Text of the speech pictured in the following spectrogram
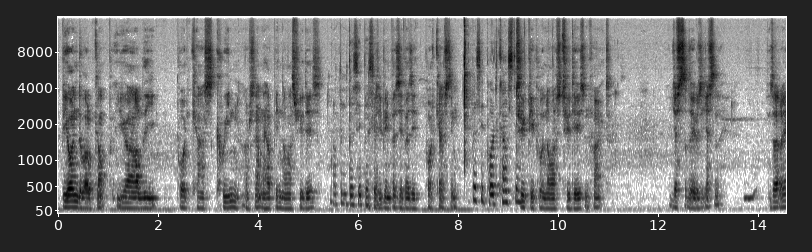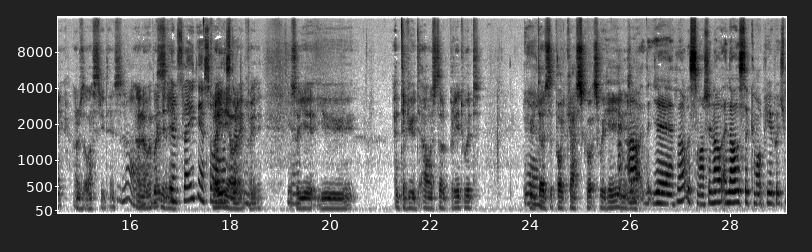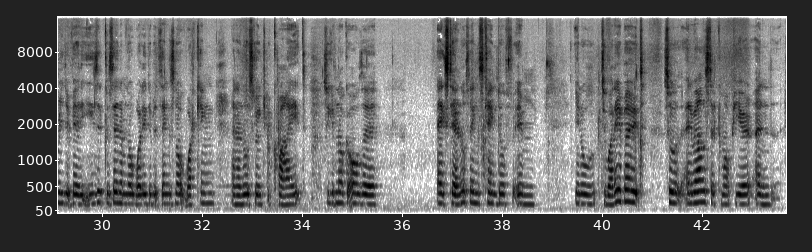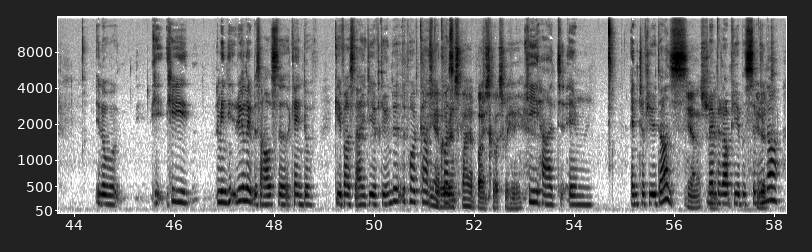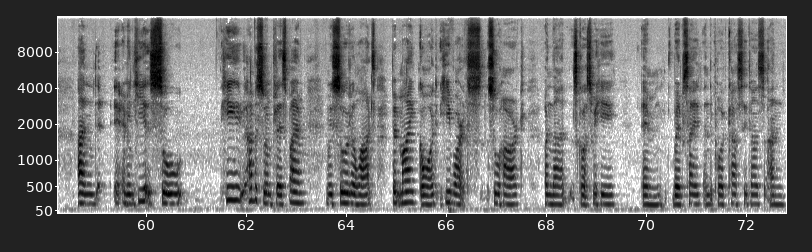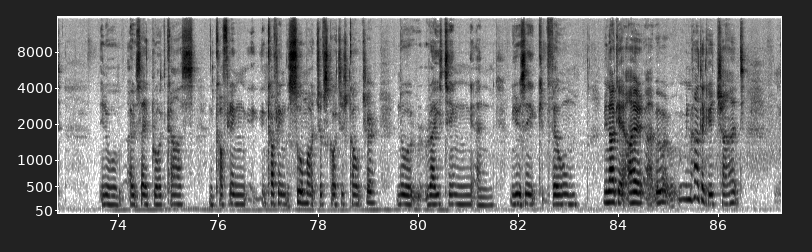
beyond the World Cup, you are the podcast queen, or certainly have been the last few days, I've been busy, because busy, you've been busy, busy podcasting. busy podcasting. Two people in the last two days, in fact. Yesterday, was it yesterday? Is that right? Or was it the last three days? No, I don't know, it when was did you? on Friday I saw Friday, alright, Mhm. Friday. Yeah. So you you interviewed Alistair Braidwood, yeah. who does the podcast Scots Hey, and Uh, yeah, that was smashing. And Alistair come up here, which made it very easy because then I'm not worried about things not working and I know it's going to be quiet. So you've not got all the external things kind of, um, you know, to worry about. So anyway, Alistair come up here and, you know, he, he I mean, he, really it was Alistair that kind of gave us the idea of doing the, the podcast yeah, we were because inspired by Scots Whay Hae had um, interviewed us. Yeah, that's true. Remember up here with. Samina, and I mean he is so. He I was so impressed by him. He was so relaxed, but my God, he works so hard on that Scots Way um, website and the podcast he does, and you know outside broadcasts and covering and covering so much of Scottish culture, you know writing and music, film. I mean, I get I, I we, were, we had a good chat.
